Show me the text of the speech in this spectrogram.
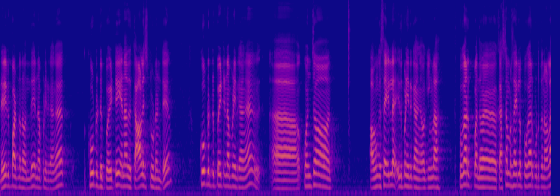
டெலிவரி பார்ட்னர் வந்து என்ன பண்ணியிருக்காங்க கூப்பிட்டுட்டு போயிட்டு ஏன்னா அது காலேஜ் ஸ்டூடெண்ட்டு கூப்பிட்டுட்டு போயிட்டு என்ன பண்ணியிருக்காங்க கொஞ்சம் அவங்க சைடில் இது பண்ணியிருக்காங்க ஓகேங்களா? புகார் அந்த கஸ்டமர் சைடில் புகார் கொடுத்தனால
